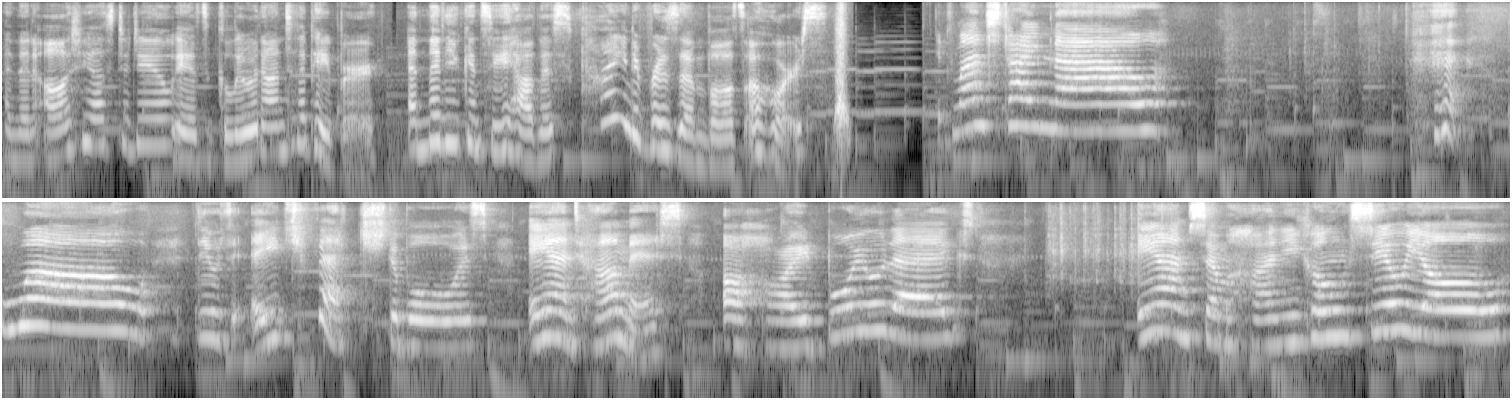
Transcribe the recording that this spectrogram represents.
And then all she has to do is glue it onto the paper. And then you can see how this kind of resembles a horse. It's lunchtime now. Whoa! There's H vegetables and hummus, a hard-boiled eggs, and some honeycomb cereal.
